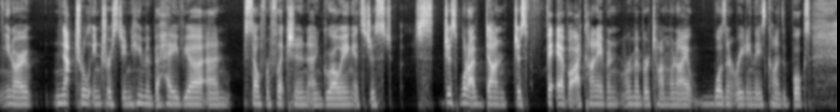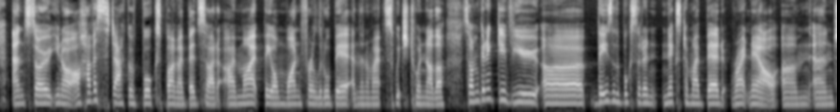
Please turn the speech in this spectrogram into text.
you know, natural interest in human behavior and self reflection and growing. It's just just what I've done just forever. I can't even remember a time when I wasn't reading these kinds of books. And so, you know, I'll have a stack of books by my bedside. I might be on one for a little bit and then I might switch to another. So I'm going to give you, uh, these are the books that are next to my bed right now. Um, and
